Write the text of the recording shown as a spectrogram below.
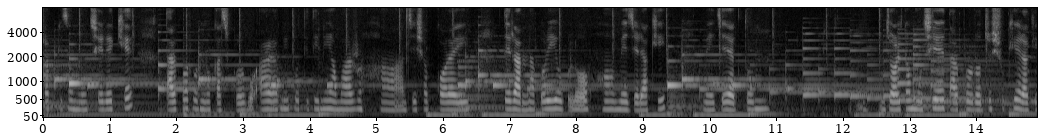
সব কিছু মুছে রেখে তারপর অন্য কাজ করব। আর আমি প্রতিদিনই আমার যেসব কড়াইতে রান্না করি, ওগুলো মেজে রাখি। মেজে একদম জলটা মুছে তারপর রোদ্রে শুকিয়ে রাখি।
